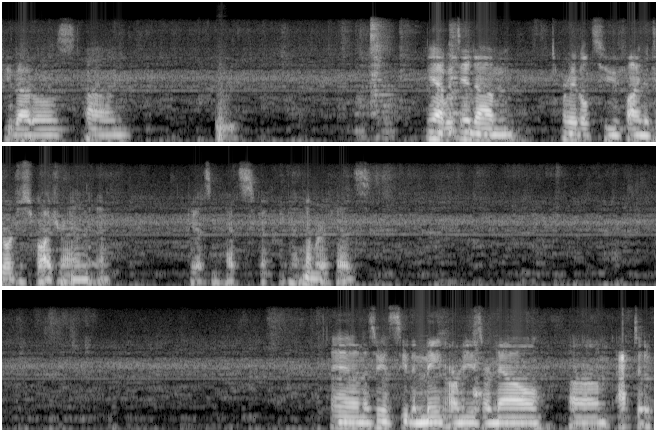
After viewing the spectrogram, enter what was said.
few battles. Um, yeah, we did. Um, we were able to find the Georgia Squadron and get some hits, a number of hits. And as you can see, the main armies are now um, active.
